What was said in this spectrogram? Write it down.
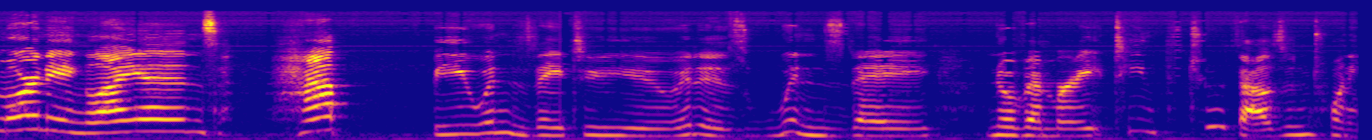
morning, Lions. Happy Wednesday to you. It is Wednesday, November 18th, 2020.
